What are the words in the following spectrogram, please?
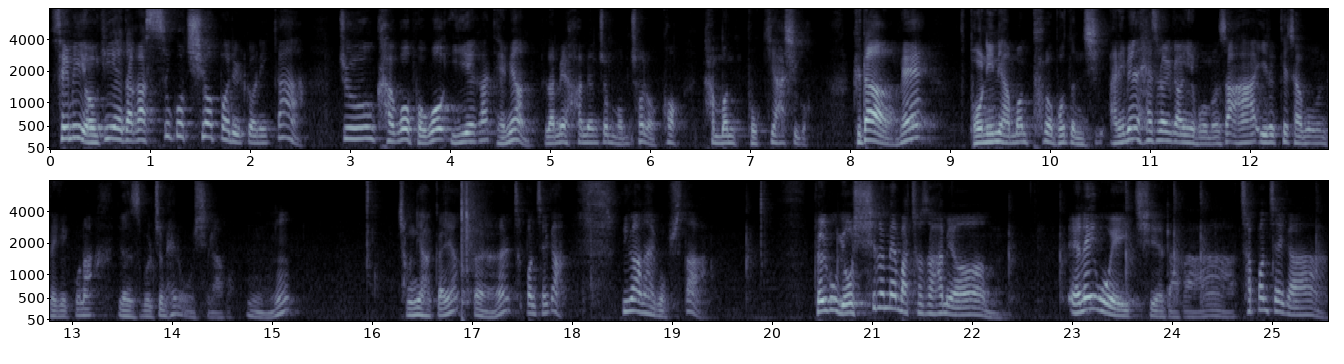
쌤이 여기에다가 쓰고 치워버릴 거니까 쭉 하고 보고 이해가 되면 그 다음에 화면 좀 멈춰놓고 한번 복귀하시고 그 다음에 본인이 한번 풀어보든지 아니면 해설 강의 보면서 아 이렇게 잡으면 되겠구나 연습을 좀 해놓으시라고. 음. 정리할까요? 네. 첫 번째가 이거 하나 해봅시다. 결국 요 실험에 맞춰서 하면 NaOH에다가 첫 번째가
